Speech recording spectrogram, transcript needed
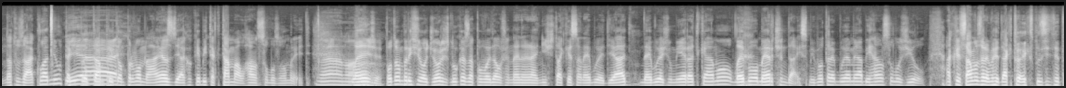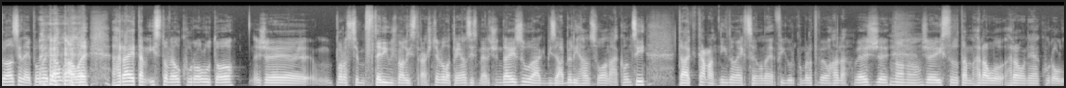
na tú základňu, tak yeah. tam pri tom prvom nájazde, ako keby, tak tam mal Han Solo zomrieť. Áno, Lenže potom prišiel George Lucas a povedal, že ne, ne, ne, nič také sa nebude diať, nebudeš umierať, kámo, lebo merchandise. My potrebujeme, aby Han Solo žil. Ako samozrejme, takto explicitne to asi nepovedal, ale hraje tam isto veľkú rolu to, že proste vtedy už mali strašne veľa peniazí z merchandiseu a ak by zabili Han Solo na konci, tak kama, nikto nechce oné figurku mŕtvého Hana. Vieš, že, no, no. že isto to tam hralo, hralo nejakú rolu.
